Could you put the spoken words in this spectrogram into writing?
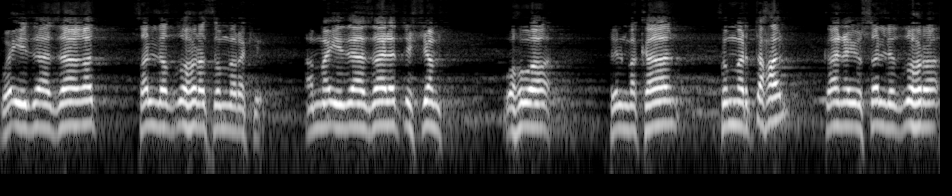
وإذا زاغت صلى الظهر ثم ركب. أما إذا زالت الشمس وهو في المكان ثم ارتحل كان يصلي الظهر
